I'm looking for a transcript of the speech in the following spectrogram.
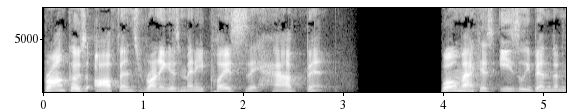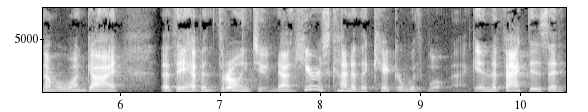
Broncos offense running as many plays as they have been, Womack has easily been the number one guy that they have been throwing to. Now, here's kind of the kicker with Womack, and the fact is that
